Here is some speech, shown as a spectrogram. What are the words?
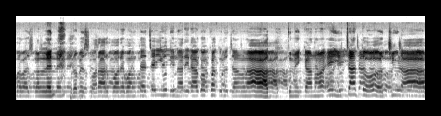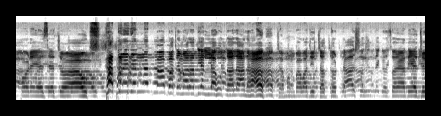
প্রবেশ করলেন প্রবেশ করার পরে বলতেছে ইহুদি নারীরা গো খাতুন জান্নাত তুমি কেন এই চাদর চিড়া পড়ে এসেছ? খাতুন ফাতেমা রাদিয়াল্লাহু তাআলা যেমন বাবাজি চাদরটা শরীর থেকে দিয়েছে।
